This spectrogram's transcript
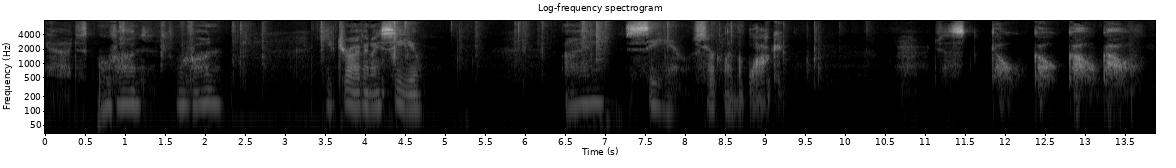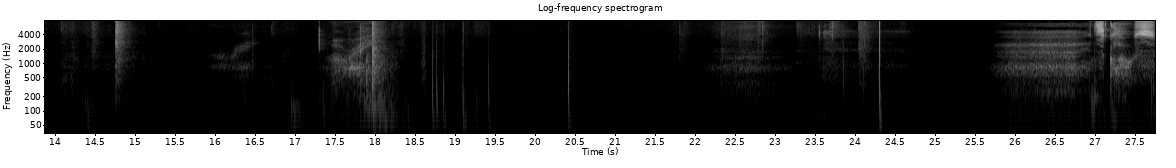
Yeah, just move on. Move on. Keep driving. I see you. I see you. Circling the block. Just go, go, go, go. It's close.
